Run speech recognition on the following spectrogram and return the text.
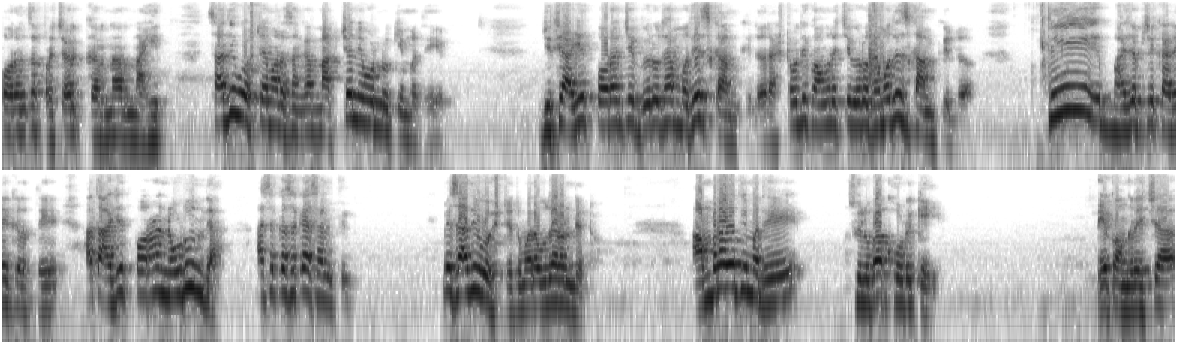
पवारांचा प्रचार करणार नाहीत. साधी गोष्ट आहे मला सांगा मागच्या निवडणुकीमध्ये जिथे अजित पवारांच्या विरोधामध्येच काम केलं राष्ट्रवादी काँग्रेसच्या विरोधामध्येच काम केलं ते भाजपचे कार्यकर्ते आता अजित पवारांना निवडून द्या असं कसं काय सांगतील? मी साधी गोष्ट आहे तुम्हाला उदाहरण देतो. अमरावतीमध्ये सुलभा खोडके हे काँग्रेसच्या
